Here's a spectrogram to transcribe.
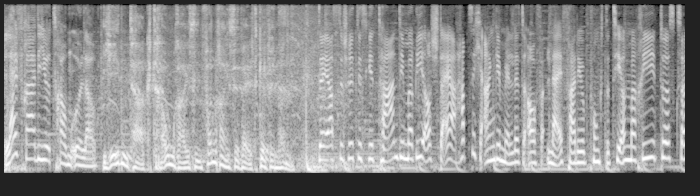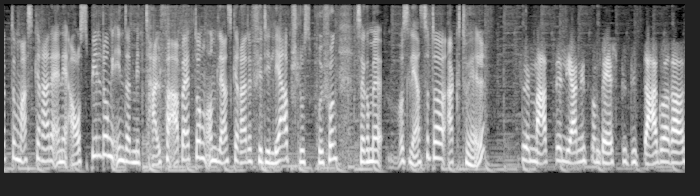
Live Radio Traumurlaub. Jeden Tag Traumreisen von Reisewelt gewinnen. Der erste Schritt ist getan. Die Marie aus Steyr hat sich angemeldet auf liveradio.at. Und Marie, du hast gesagt, du machst gerade eine Ausbildung in der Metallverarbeitung und lernst gerade für die Lehrabschlussprüfung. Sag mal, was lernst du da aktuell? Für Mathe lerne ich zum Beispiel Pythagoras,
